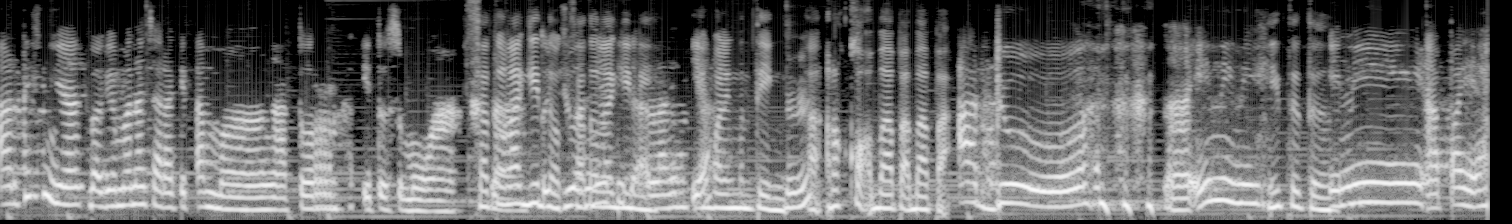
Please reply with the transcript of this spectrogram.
artinya bagaimana cara kita mengatur itu semua. Satu Nah, lagi dok, satu lagi nih, lain- ya. yang paling penting, Hmm? Uh, rokok bapak-bapak. Aduh. nah ini nih Itu tuh. ini apa ya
